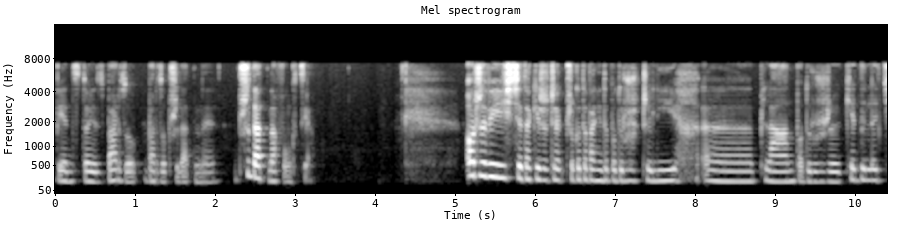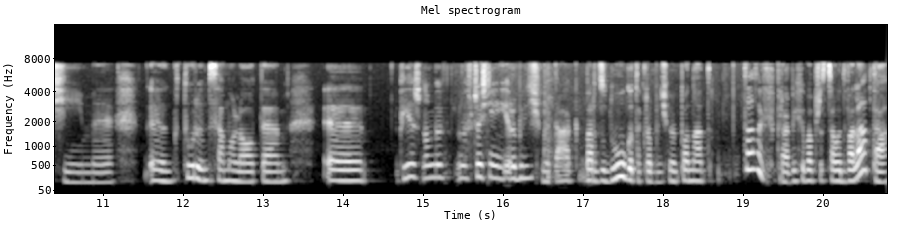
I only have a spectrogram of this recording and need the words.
więc to jest bardzo, bardzo przydatny, przydatna funkcja. Oczywiście takie rzeczy jak przygotowanie do podróży, czyli e, plan podróży, kiedy lecimy, e, którym samolotem. E, wiesz, no my, wcześniej robiliśmy tak, bardzo długo tak robiliśmy, ponad, tak prawie chyba przez całe dwa lata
